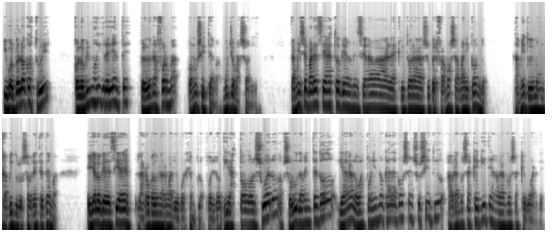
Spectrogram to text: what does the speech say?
y volverlo a construir con los mismos ingredientes, pero de una forma con un sistema mucho más sólido. También se parece a esto que mencionaba la escritora súper famosa Marie Kondo. También tuvimos un capítulo sobre este tema. Ella lo que decía es la ropa de un armario, por ejemplo, pues lo tiras todo al suelo, absolutamente todo, y ahora lo vas poniendo cada cosa en su sitio, habrá cosas que quites, habrá cosas que guardes.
